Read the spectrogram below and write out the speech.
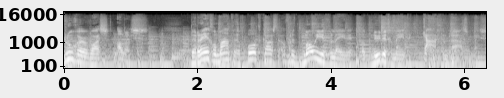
Vroeger was alles. De regelmatige podcast over het mooie verleden dat nu de gemeente Kagenbrazem is.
